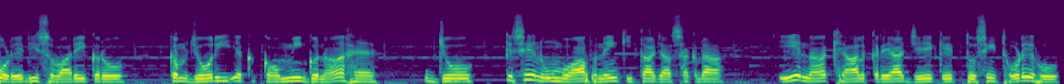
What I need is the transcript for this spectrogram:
ਘੋੜੇ ਦੀ ਸਵਾਰੀ ਕਰੋ ਕਮਜ਼ੋਰੀ ਇੱਕ ਕੌਮੀ ਗੁਨਾਹ ਹੈ ਜੋ ਕਿਸੇ ਨੂੰ ਮੁਆਫ ਨਹੀਂ ਕੀਤਾ ਜਾ ਸਕਦਾ। ਇਹ ਨਾ ਖਿਆਲ ਕਰਿਆ ਜੇ ਕਿ ਤੁਸੀਂ ਥੋੜ੍ਹੇ ਹੋ।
